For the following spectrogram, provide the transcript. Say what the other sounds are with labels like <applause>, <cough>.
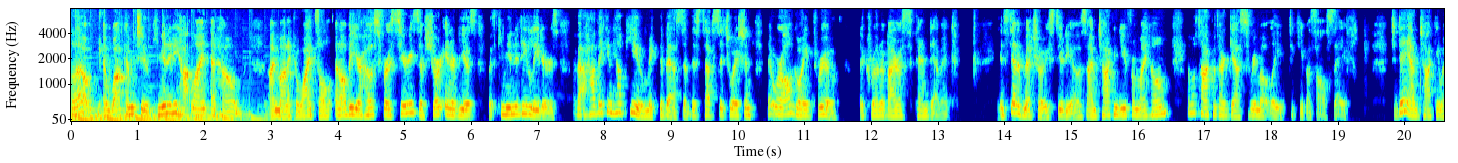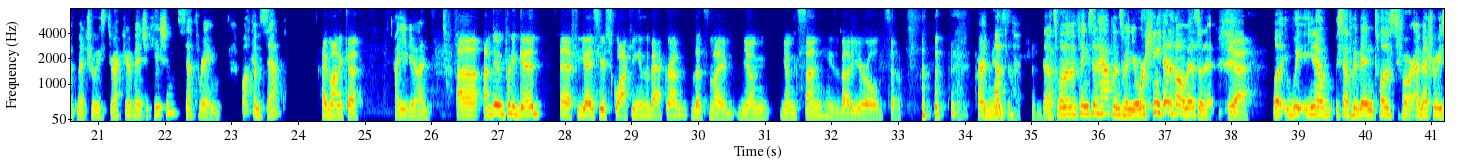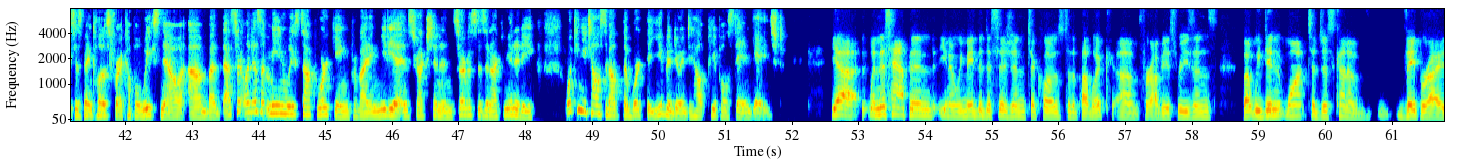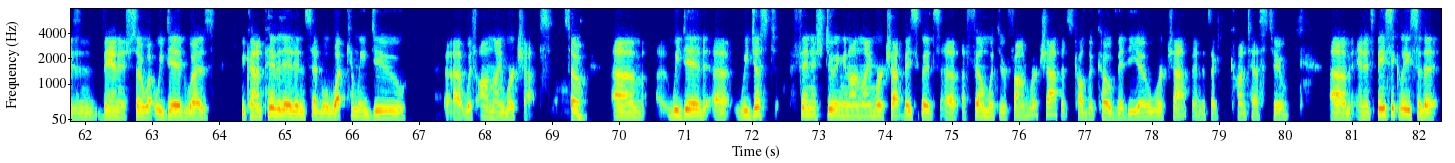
Hello, and welcome to Community Hotline at Home. I'm Monica Weitzel, and I'll be your host for a series of short interviews with community leaders about how they can help you make the best of this tough situation that we're all going through, the coronavirus pandemic. Instead of Metro East Studios, I'm talking to you from my home, and we'll talk with our guests remotely to keep us all safe. Today, I'm talking with Metro East Director of Education, Seth Ring. Welcome, Seth. Hi, Monica. How you doing? Uh, I'm doing pretty good. Uh, if you guys hear squawking in the background, that's my young young son. He's about a year old, so <laughs> pardon the that's, That's one of the things that happens when you're <laughs> working at home, isn't it? Yeah. Well, we, you know, Seth, we've been closed for, uh, Metro East has been closed for a couple weeks now, um, but that certainly doesn't mean we've stopped working, providing media instruction and services in our community. What can you tell us about the work that you've been doing to help people stay engaged? Yeah, when this happened, you know, we made the decision to close to the public um, for obvious reasons, but we didn't want to just kind of vaporize and vanish. So what we did was we kind of pivoted and said, well, what can we do uh, with online workshops? So um, we did, uh, we just finished doing an online workshop. Basically, it's a, a film with your phone workshop. It's called the Co-Video Workshop, and it's a contest too. Um, and it's basically so that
